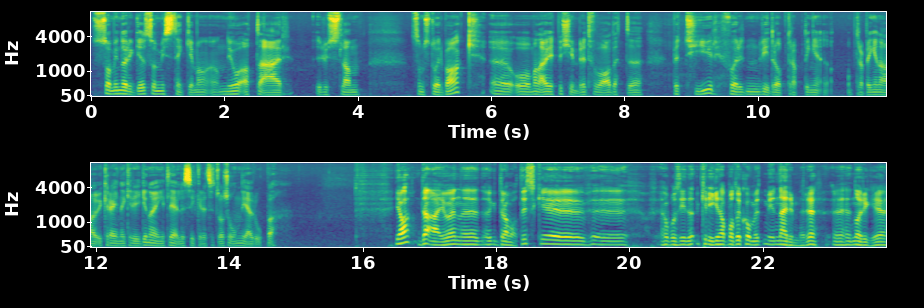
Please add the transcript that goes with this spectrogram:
som i Norge, så mistenker man jo at det er Russland som står bak. og man er jo litt bekymret for hva dette betyr for den videre opptrappingen, opptrappingen av Ukraina-krigen og egentlig hele sikkerhetssituasjonen i Europa. Ja, det er jo en uh, dramatisk eh, jeg håper å si det, Krigen har på en måte kommet mye nærmere uh, Norge,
